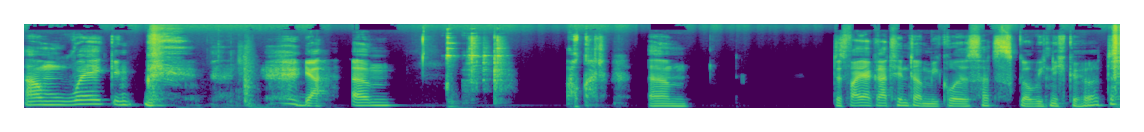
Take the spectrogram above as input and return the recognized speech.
I'm waking. ja, ähm. Oh Gott. Ähm. Das war ja gerade hinterm Mikro, das hat es, glaube ich, nicht gehört.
